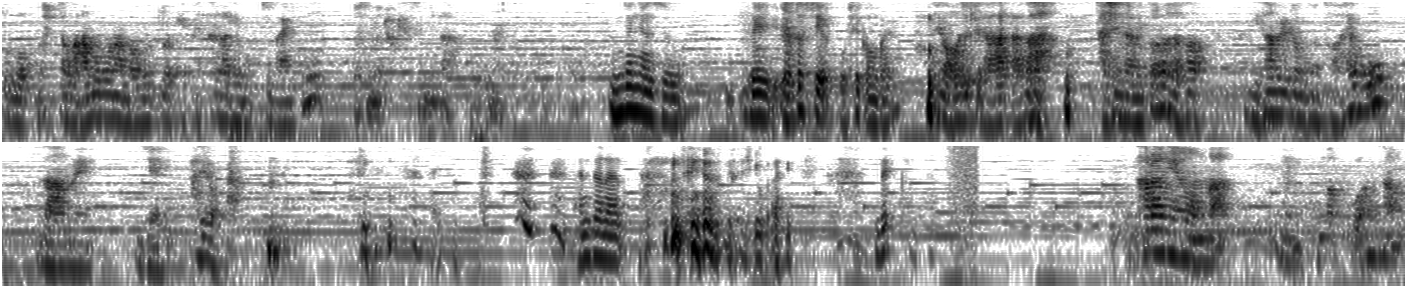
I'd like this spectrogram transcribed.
또 먹고 싶다고 아무거나 너무 또 이렇게 배탈나게 먹지 말고 했으면 좋겠습니다. 운전 연수 내일 6시에 오실 건가요? 제가 어저께 나갔다가 자신감이 떨어져서 한 2, 3일 정도는 더 해보고 그 다음에 이제. 알겠습니다. 안전한 운전연수 되시기 바라겠습니다. 네. 사랑해요 엄마 음, 고맙고 항상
